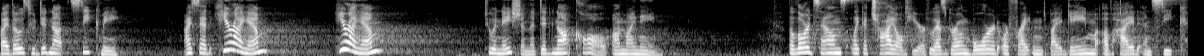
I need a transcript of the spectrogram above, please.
by those who did not seek me. I said, Here I am, here I am, to a nation that did not call on my name. The Lord sounds like a child here who has grown bored or frightened by a game of hide and seek.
